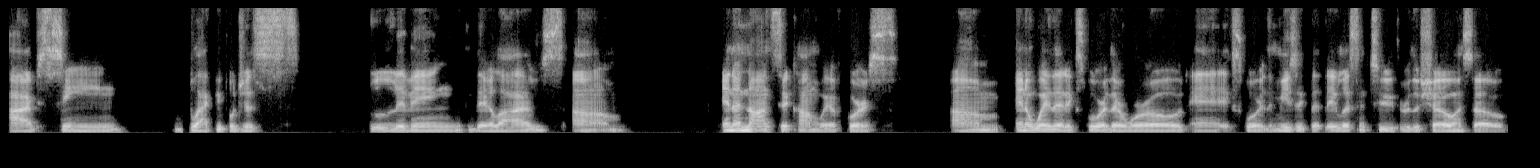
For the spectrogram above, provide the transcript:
I've seen black people just living their lives um, in a non-sitcom way, of course, um, in a way that explored their world and explored the music that they listened to through the show. And so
